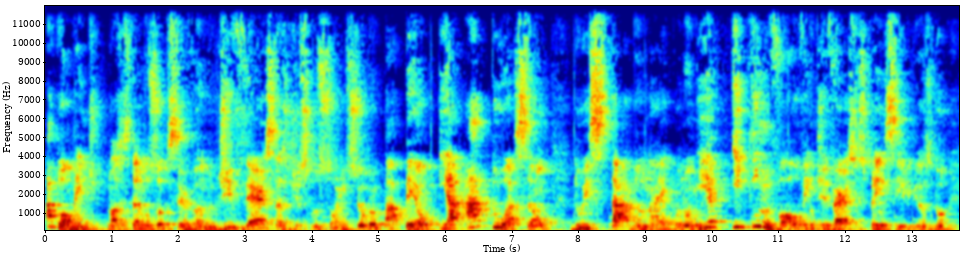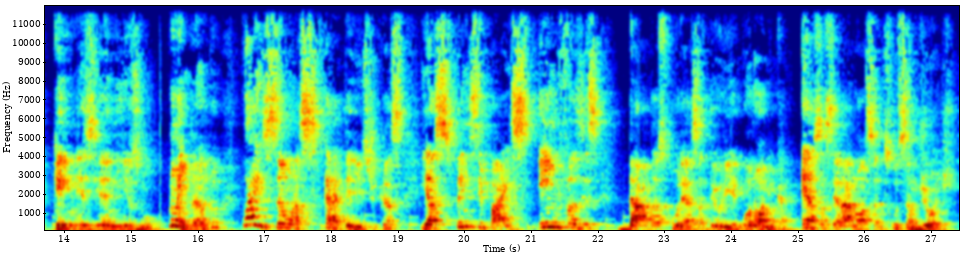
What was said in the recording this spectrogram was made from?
Atualmente, nós estamos observando diversas discussões sobre o papel e a atuação do Estado na economia e que envolvem diversos princípios do keynesianismo. No entanto, quais são as características e as principais ênfases dadas por essa teoria econômica? Essa será a nossa discussão de hoje.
